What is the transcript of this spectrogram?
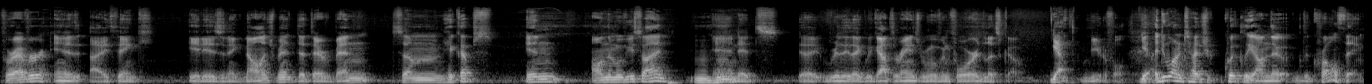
forever. And I think it is an acknowledgement that there have been some hiccups in on the movie side, Mhm. and it's uh, really like we got the reins. We're moving forward. Let's go. Yeah, beautiful. Yeah. I do want to touch quickly on the the crawl thing.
